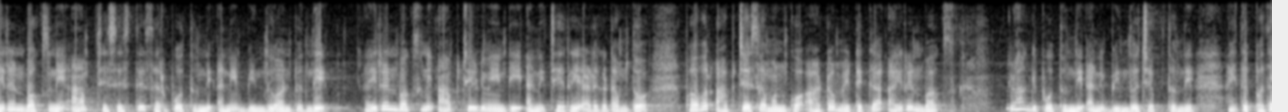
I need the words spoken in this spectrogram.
ఐరన్ బాక్స్ని ఆఫ్ చేసేస్తే సరిపోతుంది అని బిందు అంటుంది. ఐరన్ బాక్స్ని ఆఫ్ చేయడం ఏంటి అని చెర్రీ అడగడంతో పవర్ ఆఫ్ చేశామనుకో ఆటోమేటిక్గా ఐరన్ బాక్స్ ఆగిపోతుంది అని బిందు చెప్తుంది. అయితే పద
